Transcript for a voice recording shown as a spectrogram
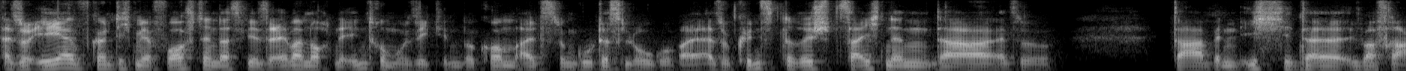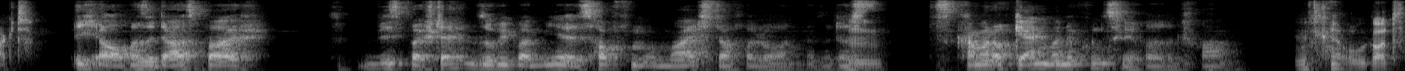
Also eher könnte ich mir vorstellen, dass wir selber noch eine Intro-Musik hinbekommen als so ein gutes Logo, weil also künstlerisch zeichnen da, also da bin ich da überfragt. Ich auch. Also da ist bei, ist bei Steffen so wie bei mir ist Hopfen und Malz da verloren. Also das, hm. das kann man auch gerne meine Kunstlehrerin fragen. oh Gott.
